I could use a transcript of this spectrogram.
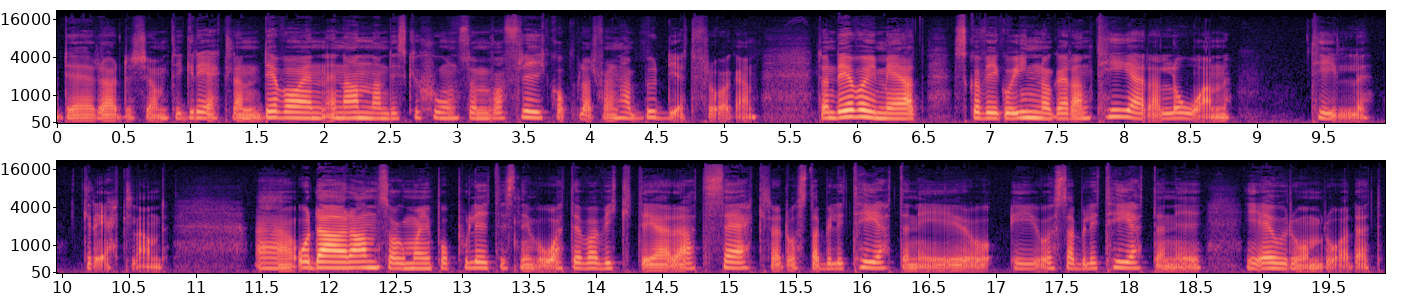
det rörde sig om till Grekland, det var en, en annan diskussion som var frikopplad från den här budgetfrågan. Utan det var ju mer att, ska vi gå in och garantera lån till Grekland. Uh, och där ansåg man ju på politisk nivå att det var viktigare att säkra då stabiliteten i EU, EU och stabiliteten i, i euroområdet,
